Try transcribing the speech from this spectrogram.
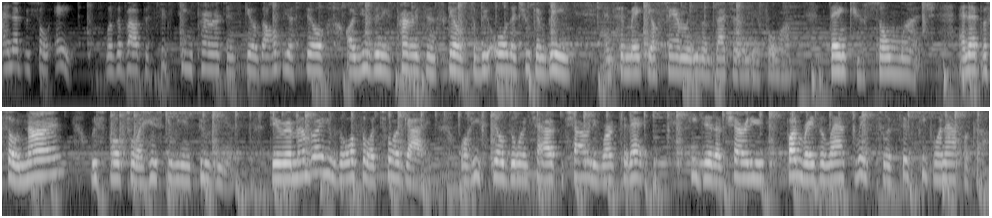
And episode eight was about the 16 parenting skills. I hope you still are using these parenting skills to be all that you can be and to make your family even better than before. Thank you so much. And episode nine, we spoke to a history enthusiast. Do you remember? He was also a tour guide. Well, he's still doing char- charity work today. He did a charity fundraiser last week to assist people in Africa.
